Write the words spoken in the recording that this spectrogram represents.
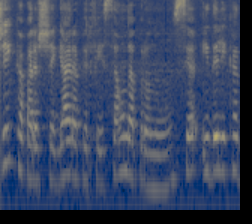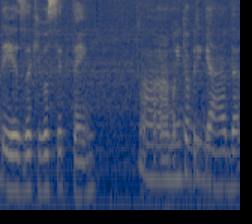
dica para chegar à perfeição da pronúncia e delicadeza que você tem. Ah, muito obrigada.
